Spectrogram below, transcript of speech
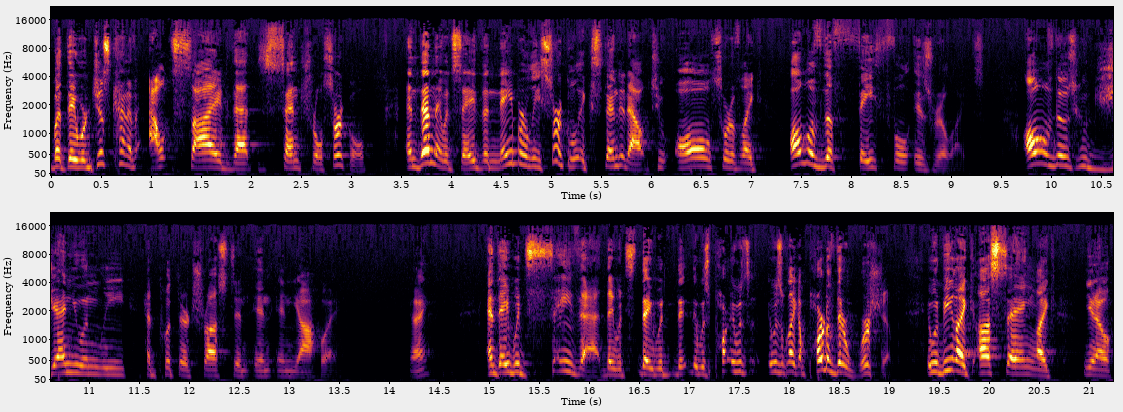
but they were just kind of outside that central circle. And then they would say the neighborly circle extended out to all sort of like all of the faithful Israelites, all of those who genuinely had put their trust in, in, in Yahweh. Okay? And they would say that. They would, they would, it, was part, it, was, it was like a part of their worship. It would be like us saying, like, you know,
